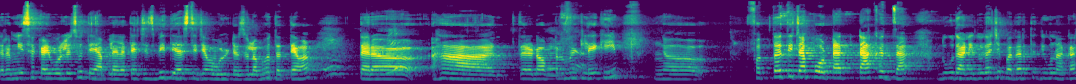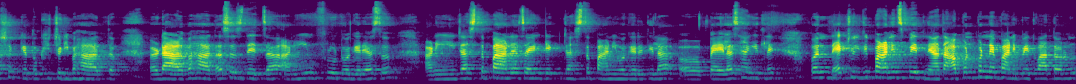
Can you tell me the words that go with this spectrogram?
तर मी सकाळी बोललेच होते आपल्याला त्याचीच भीती असते जेव्हा उलट्या जुलाब होतात तेव्हा. तर हां तर डॉक्टर म्हटले की फक्त तिच्या पोटात टाकत जा. दूध आणि दुधाचे पदार्थ देऊ नका. शक्यतो खिचडी भात डाळ भात असंच द्यायचा आणि फ्रूट वगैरे असं. आणि जास्त पाण्याचा इंटेक जास्त पाणी वगैरे तिला प्यायला सांगितले. पण ॲक्च्युली ती पाणीच पेत नाही. आता आपण पण नाही पाणी पेत. वातावरण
